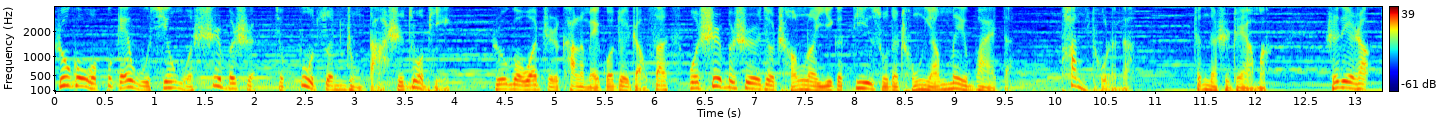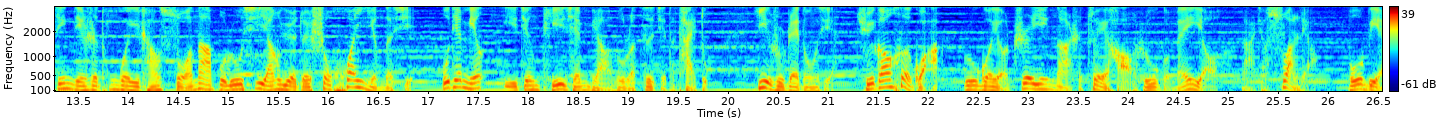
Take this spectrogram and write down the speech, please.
如果我不给五星，我是不是就不尊重大师作品？如果我只看了《美国队长三》，我是不是就成了一个低俗的崇洋媚外的叛徒了呢？真的是这样吗？实际上，仅仅是通过一场唢呐不如西洋乐队受欢迎的戏，吴天明已经提前表露了自己的态度。艺术这东西，曲高和寡，如果有知音那是最好，如果没有，那就算了，不必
